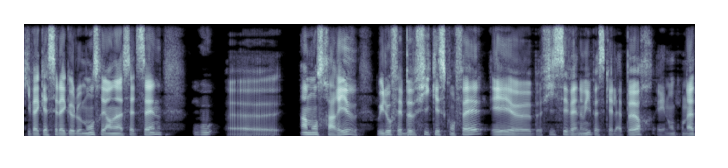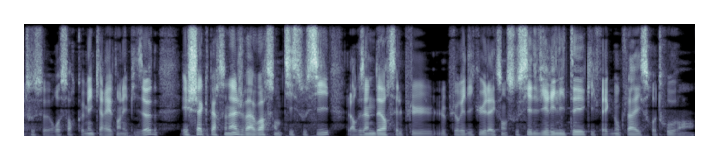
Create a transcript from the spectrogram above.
qui va casser la gueule au monstre et on a cette scène où euh, un monstre arrive, Willow fait Buffy, qu'est-ce qu'on fait? Et euh, Buffy s'évanouit parce qu'elle a peur, et donc on a tout ce ressort comique qui arrive dans l'épisode. Et chaque personnage va avoir son petit souci. Alors Xander, c'est le plus le plus ridicule avec son souci de virilité qui fait que donc là il se retrouve en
